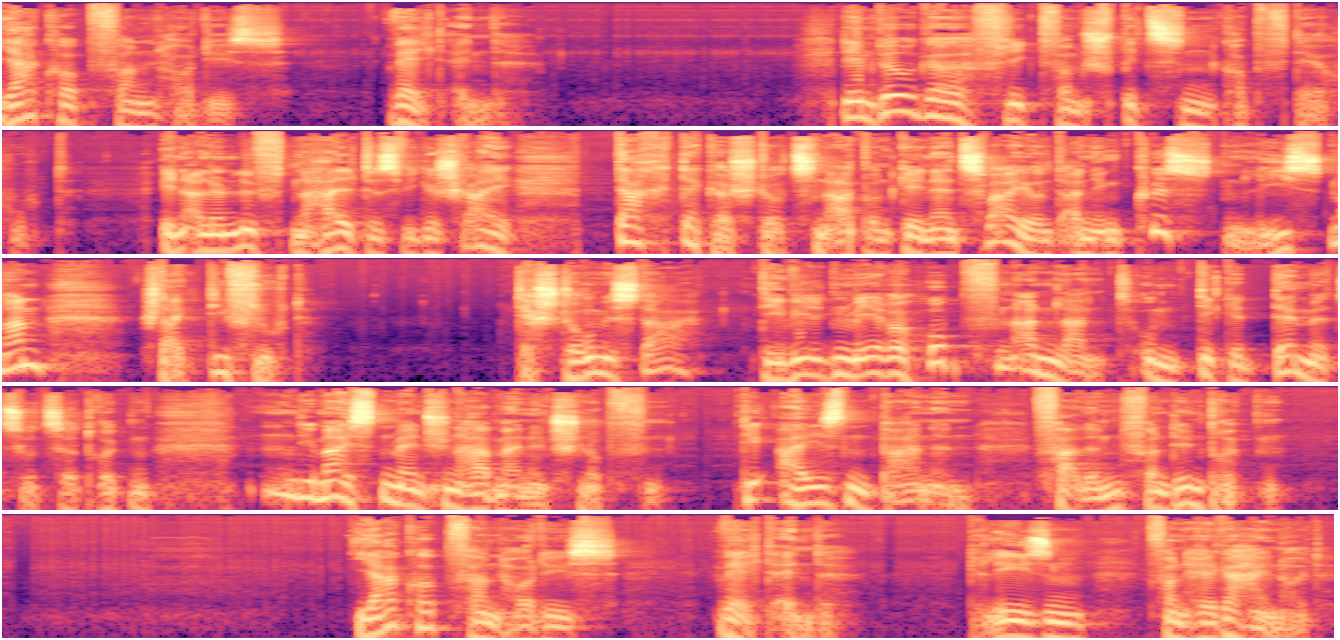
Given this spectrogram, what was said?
Jakob von Hoddis Weltende Dem Bürger fliegt vom spitzen Kopf der Hut. In allen Lüften hallt es wie Geschrei. Dachdecker stürzen ab und gehen entzwei, und an den Küsten liest man, steigt die Flut. Der Sturm ist da. Die wilden Meere hupfen an Land, um dicke Dämme zu zerdrücken. Die meisten Menschen haben einen Schnupfen. Die Eisenbahnen fallen von den Brücken. Jakob van Hoddis Weltende. Gelesen von Helga Heinold.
